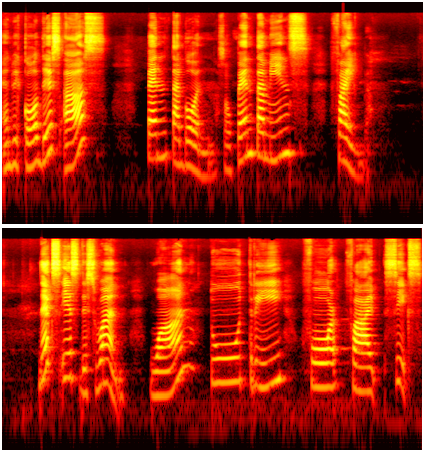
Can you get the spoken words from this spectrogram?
And we call this as pentagon. So, penta means 5. Next is this one. 1, 2, 3, 4, 5, 6.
